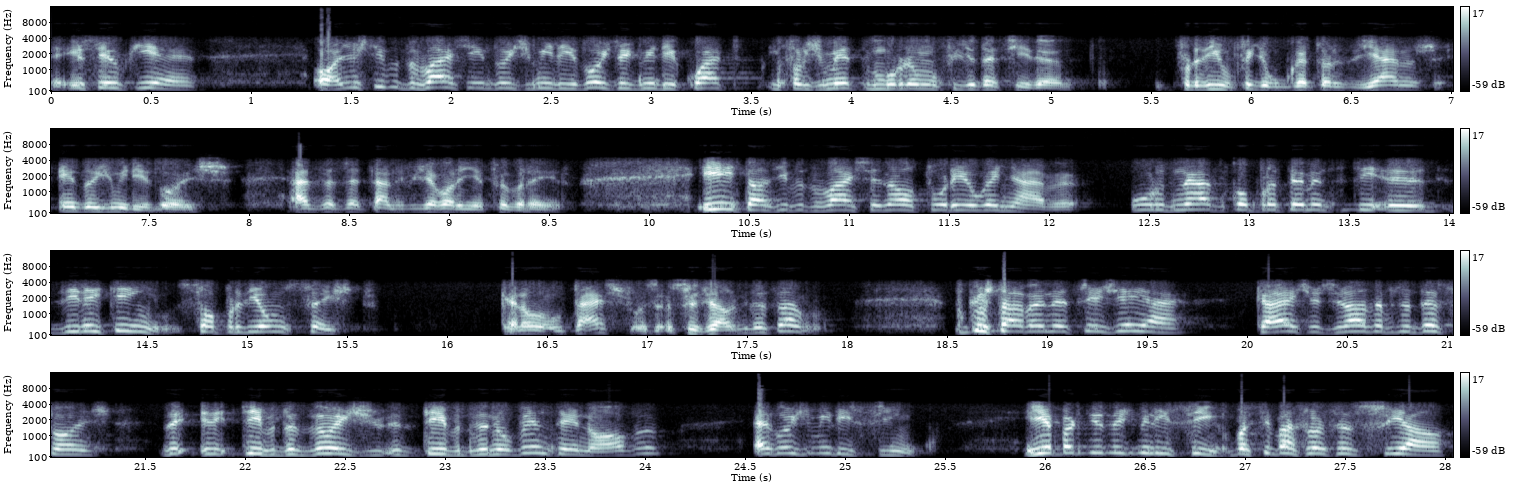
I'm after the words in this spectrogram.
eu sei o que é. Olha, eu estive de baixo em 2002, 2004, infelizmente morreu um filho de acidente. Perdi o filho com 14 anos em 2002. Há 17 anos, fiz agora em fevereiro. E então estive de baixa, na altura eu ganhava ordenado completamente uh, direitinho, só perdia um sexto que era o taxa, a social de habitação. Porque eu estava na CGA, Caixa Geral de Apresentações. Tive de, de 99 a 2005. E a partir de 2005 passei para a Segurança Social.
